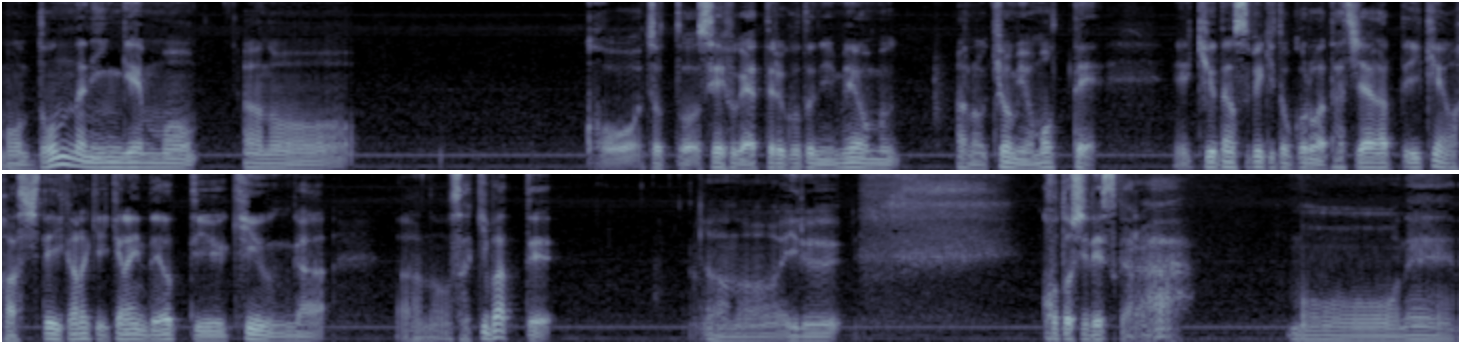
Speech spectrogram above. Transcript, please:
もうどんな人間も、あのこう、ちょっと政府がやってることに目をむ、あの、興味を持って、えー糾弾すべきところは立ち上がって意見を発していかなきゃいけないんだよっていう機運が、あの、先張って、あの、いる今年ですから、もうね、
